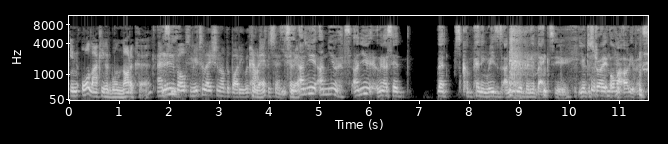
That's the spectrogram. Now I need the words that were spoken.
in all likelihood, will not occur. And it involves mutilation of the body without Correct. consent. You see, I correct. knew, I knew it. I knew when I said that's compelling reasons. I need you to bring it back to you You'll destroy all my arguments.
